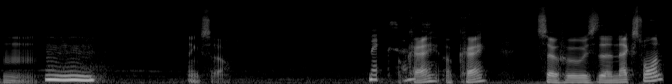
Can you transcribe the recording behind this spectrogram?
Hmm. Mm-hmm. I think so. Makes sense. Okay. Okay. So who's the next one?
